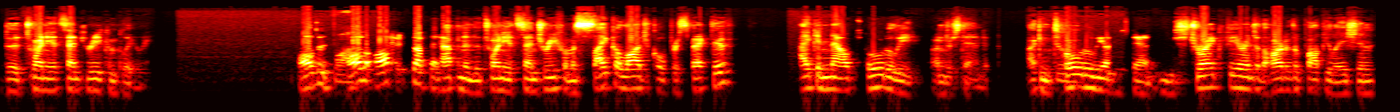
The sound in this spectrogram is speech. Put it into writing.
the 20th century completely. All the wow. all, the, all the stuff that happened in the 20th century from a psychological perspective i can now totally understand it. I can hmm. totally understand it. You strike fear into the heart of the population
